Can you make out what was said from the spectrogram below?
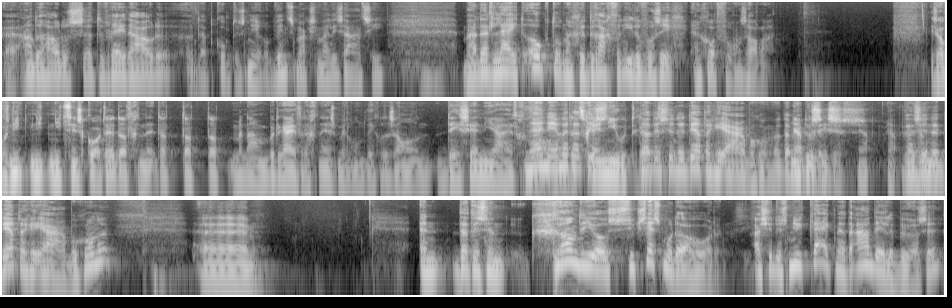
uh, aandeelhouders uh, tevreden houden. Uh, dat komt dus neer op winstmaximalisatie. Maar dat leidt ook tot een gedrag van ieder voor zich en God voor ons allen. Is overigens niet, niet, niet sinds kort hè, dat, dat, dat, dat met name bedrijven de geneesmiddelen ontwikkelen. Dat is al een decennia het geval. Nee, nee maar dat, is, geen nieuwe trend. dat is in de dertiger jaren begonnen. Dat ja, precies. Dus. Ja, ja, dat is in de dertiger jaren begonnen. En dat is een grandioos succesmodel geworden. Als je dus nu kijkt naar de aandelenbeurzen,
